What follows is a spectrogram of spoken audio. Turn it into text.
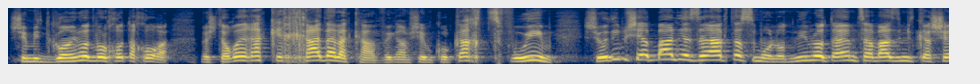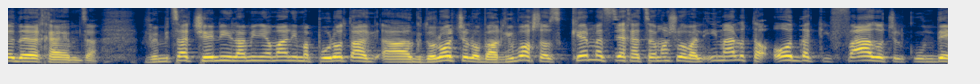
שמתגוננות והולכות אחורה. וכשאתה רואה רק אחד על הקו, וגם שהם כל כך צפויים, שיודעים שבלדיה זה רק את השמאל, נותנים לו את האמצע, ואז מתקשה דרך האמצע. ומצד שני, למין ימל עם הפעולות הגדולות שלו והריווח שלו, אז כן מצליח לייצר משהו, אבל אם היה לו את העוד עקיפה הזאת של קונדה,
